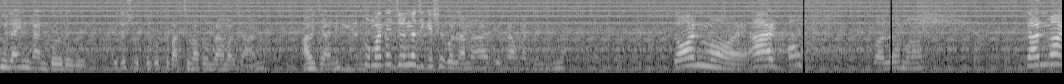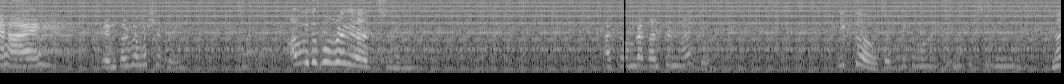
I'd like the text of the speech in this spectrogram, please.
দু লাইন গান করে দেবো। যেটা সহ্য করতে পারছ না তোমরা আমার গান। আমি জানি তোমাদের জন্য জিজ্ঞাসা করলাম আর এটা আমার জন্য তন্ময় আর বলো মা। তন্ময় হাই প্রেম করবে আমার সাথে? আমি তো খুব রেগে যাচ্ছি আর তোমরা গার্লফ্রেন্ড নয় তো ঠিক তো চোখ দেখে মনে হচ্ছে না কিছু। না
